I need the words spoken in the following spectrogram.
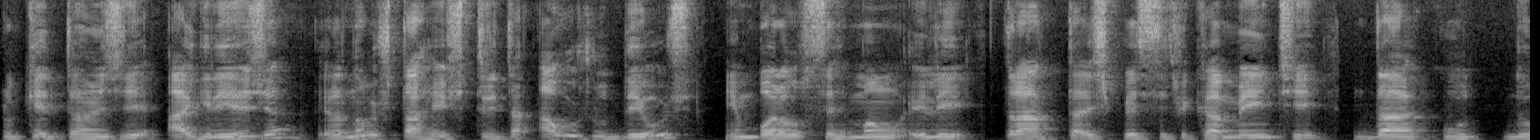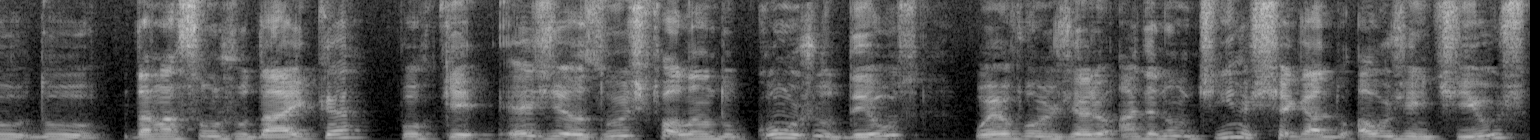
no que tange a igreja. Ela não está restrita aos judeus, embora o sermão ele trata especificamente da, do, do, da nação judaica, porque é Jesus falando com os judeus, o evangelho ainda não tinha chegado aos gentios,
